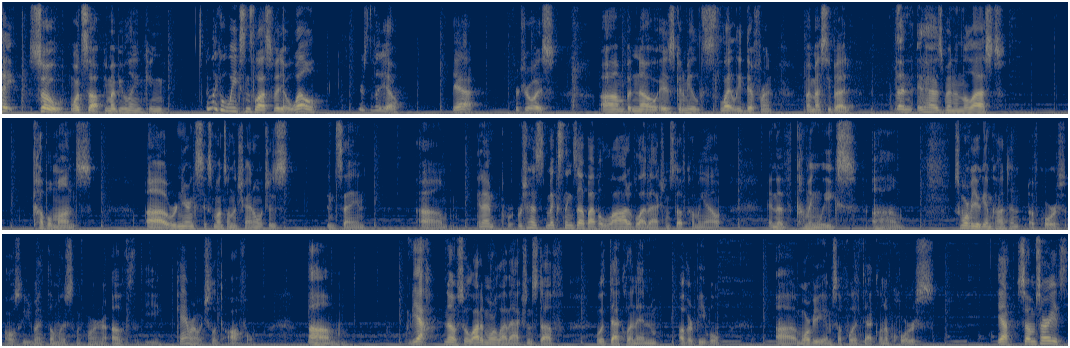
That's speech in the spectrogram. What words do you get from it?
Hey, so, what's up? You might be thinking, it's been like a week since the last video. Well, here's the video. Yeah, rejoice. Um, but no, it's gonna be slightly different, my messy bed, than it has been in the last couple months. Uh, we're nearing six months on the channel, which is insane. Um, and I'm, we're trying to mix things up. I have a lot of live action stuff coming out in the coming weeks. Um, some more video game content, of course. Also, my thumb was in the corner of the camera, which looked awful. Um, yeah, no, so a lot of more live action stuff with Declan and other people. Uh, more video game stuff with Declan, of course. Yeah, so I'm sorry it's.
